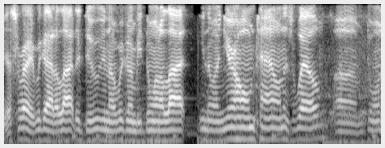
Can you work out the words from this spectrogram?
that's right. We got a lot to do. You know, we're going to be doing a lot, you know, in your hometown as well. Um, doing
